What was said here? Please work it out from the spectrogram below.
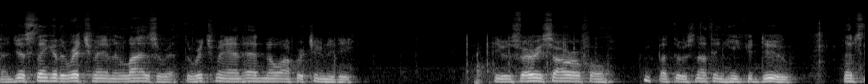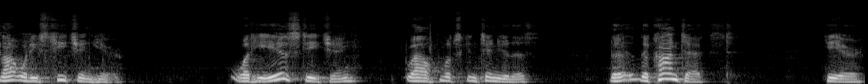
And just think of the rich man and Lazarus. The rich man had no opportunity. He was very sorrowful, but there was nothing he could do. That's not what he's teaching here. What he is teaching, well, let's continue this. The, the context here,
